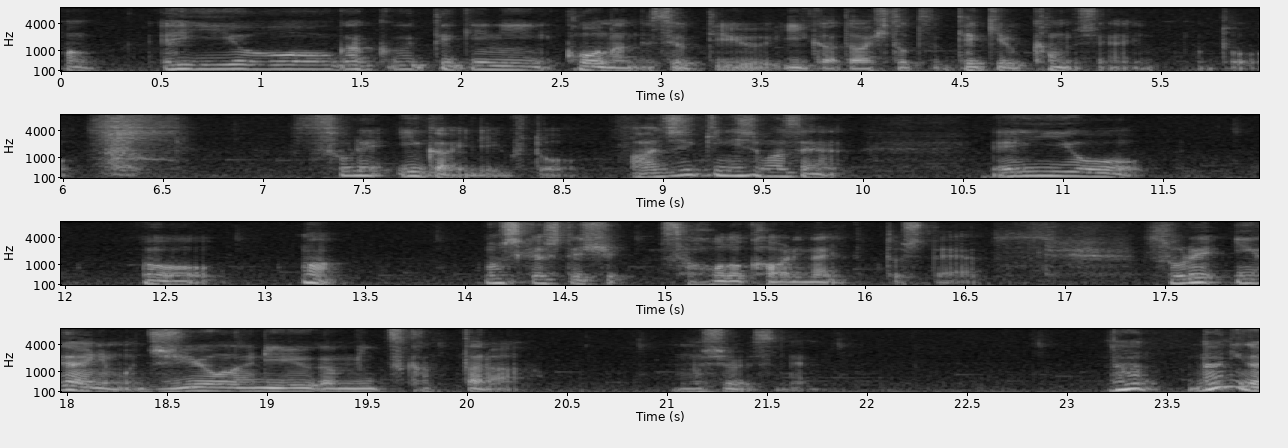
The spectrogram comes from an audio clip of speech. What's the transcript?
まあ、栄養学的にこうなんですよっていう言い方は一つできるかもしれないのとそれ以外でいくと味気にしません栄養まあもしかしてさほど変わりないとしてそれ以外にも重要な理由が見つかったら面白いですね。な何が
